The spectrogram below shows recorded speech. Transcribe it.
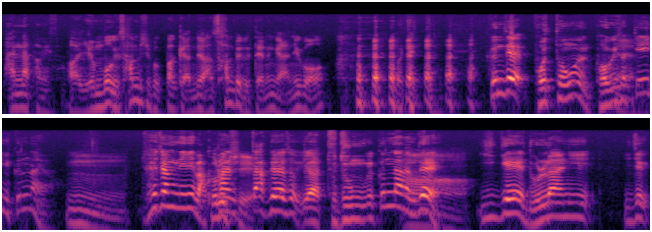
반납하겠습니다. 아, 연봉이 30억밖에 안 돼요. 한 300억 되는 게 아니고. 어쨌든. 근데 보통은 거기서 네. 게임이 끝나요. 음. 회장님이 막판 그렇지. 딱 그래서 야 두둥 끝나는데 어. 이게 논란이 이제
